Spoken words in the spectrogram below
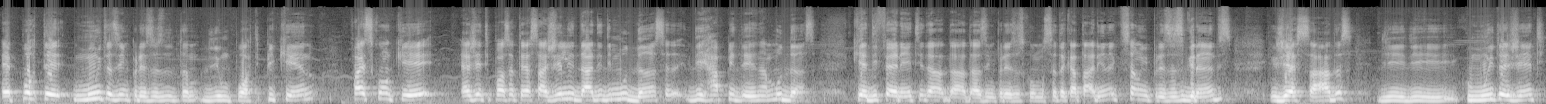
é, por ter muitas empresas de um porte pequeno, faz com que a gente possa ter essa agilidade de mudança, de rapidez na mudança que é diferente da, da, das empresas como Santa Catarina, que são empresas grandes, engessadas, de, de, com muita gente,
